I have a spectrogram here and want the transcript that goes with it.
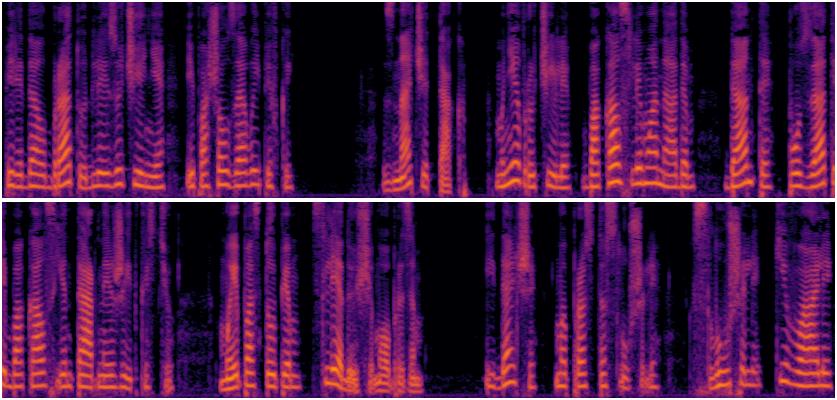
передал брату для изучения и пошел за выпивкой. Значит так, мне вручили бокал с лимонадом, Данте — пузатый бокал с янтарной жидкостью — мы поступим следующим образом». И дальше мы просто слушали. Слушали, кивали,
